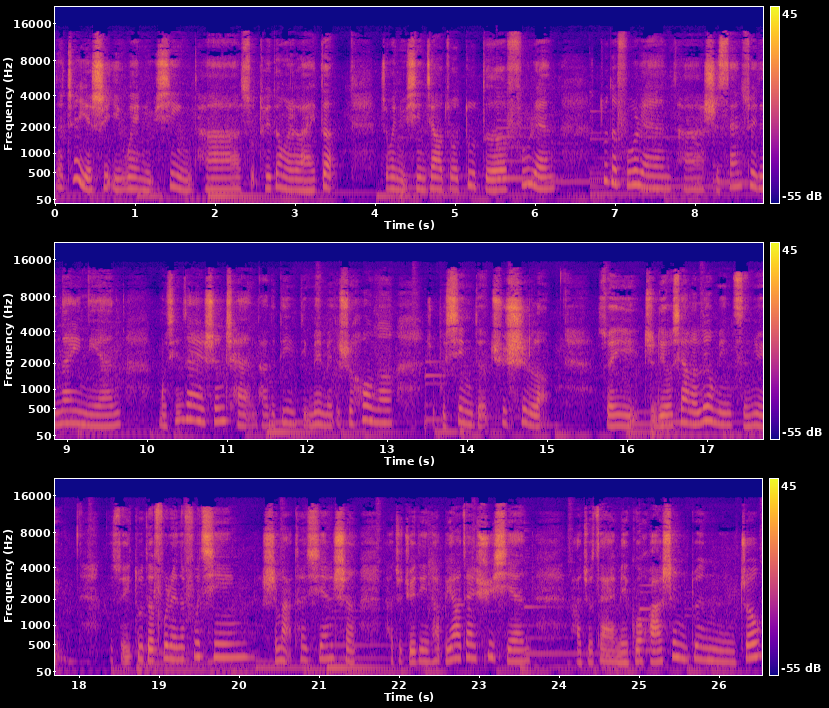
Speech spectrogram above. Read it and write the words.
那这也是一位女性她所推动而来的，这位女性叫做杜德夫人。杜德夫人她十三岁的那一年。母亲在生产她的弟弟妹妹的时候呢，就不幸的去世了，所以只留下了六名子女。所以杜德夫人的父亲史马特先生，他就决定他不要再续弦，他就在美国华盛顿州，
